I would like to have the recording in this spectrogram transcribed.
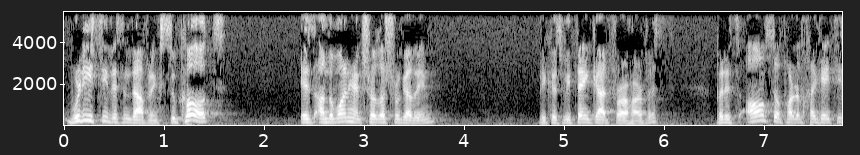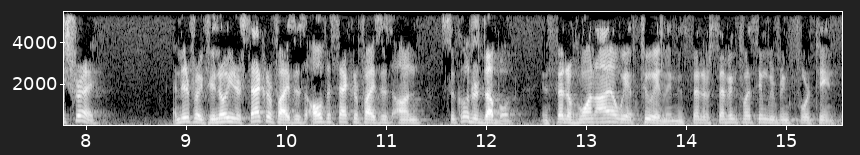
where do you see this in davening? Sukkot is, on the one hand, Shalosh Regalim, because we thank God for our harvest, but it's also part of Chagei Tishrei. And therefore, if you know your sacrifices, all the sacrifices on Sukkot are doubled. Instead of one ayil, we have two elim. Instead of seven kvasim, we bring 14.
